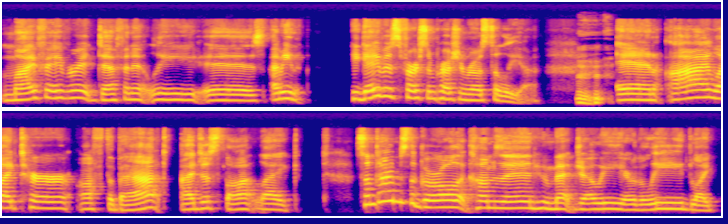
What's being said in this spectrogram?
my favorite definitely is. I mean, he gave his first impression rose to Leah, Mhm. and I liked her off the bat. I just thought like sometimes the girl that comes in who met Joey or the lead like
